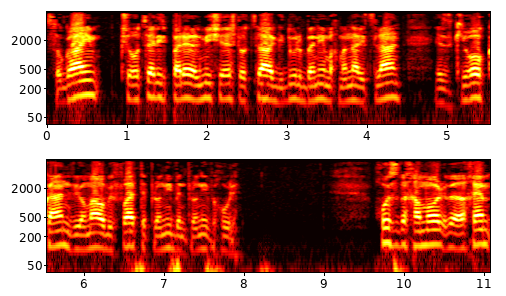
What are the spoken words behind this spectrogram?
סוגריים, כשרוצה להתפלל על מי שיש לו צער גידול בנים, רחמנא ליצלן, יזכירו כאן ויאמר ובפרט לפלוני בן פלוני וכו'. חוס וחמול ורחם,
